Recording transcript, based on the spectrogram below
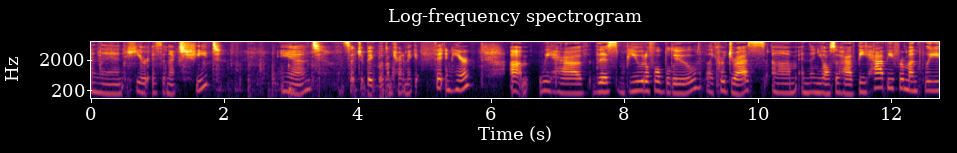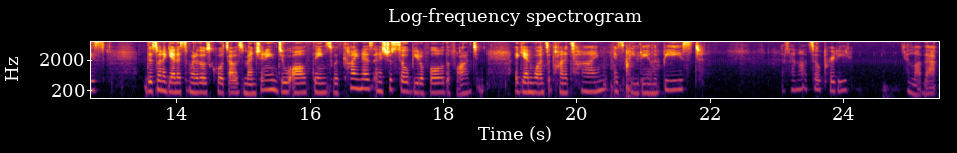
And then here is the next sheet. And such a big book. I'm trying to make it fit in here. Um, we have this beautiful blue, like her dress. Um, and then you also have Be Happy for monthlies. This one again is one of those quotes I was mentioning. Do all things with kindness. And it's just so beautiful, the font. And again, Once Upon a Time is Beauty and the Beast. Is that not so pretty? I love that.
